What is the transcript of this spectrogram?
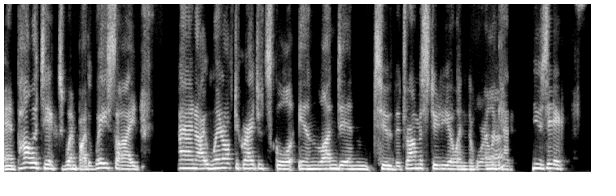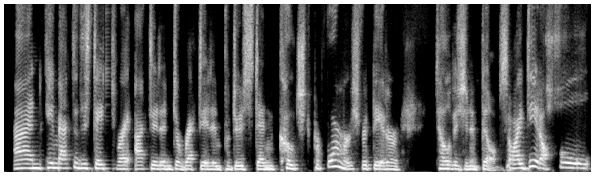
and politics went by the wayside. And I went off to graduate school in London to the drama studio and the Royal uh-huh. Academy of Music and came back to the States where I acted and directed and produced and coached performers for theater, television, and film. So I did a whole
